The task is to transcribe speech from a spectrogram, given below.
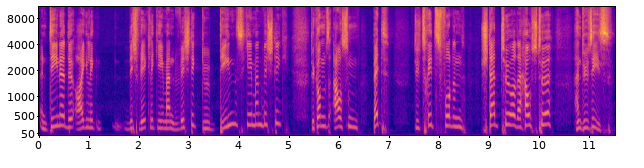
ein Diener, du eigentlich nicht wirklich jemand wichtig, du dienst jemand wichtig. Du kommst aus dem Bett, du trittst vor den Stadttür oder Haustür und du siehst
